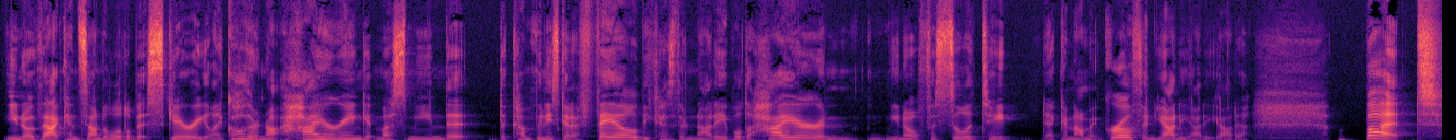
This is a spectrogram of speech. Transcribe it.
you know, that can sound a little bit scary like, oh, they're not hiring. It must mean that the company's going to fail because they're not able to hire and, you know, facilitate economic growth and yada, yada, yada. But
